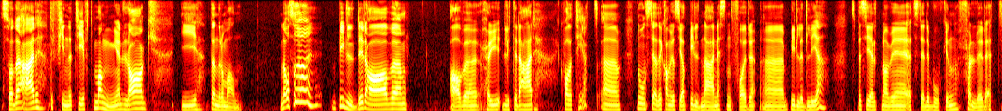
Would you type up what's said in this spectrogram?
Så det er definitivt mange lag i denne romanen. Men det er også bilder av, eh, av eh, høy litterær kvalitet. Eh, noen steder kan vi jo si at bildene er nesten for billedlige. Spesielt når vi et sted i boken følger et,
